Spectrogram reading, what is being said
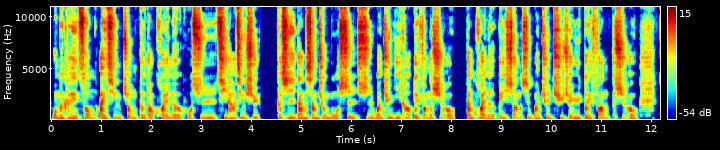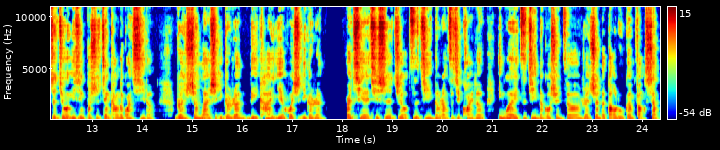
我们可以从爱情中得到快乐，或是其他情绪。可是，当相处模式是完全依靠对方的时候，当快乐、悲伤是完全取决于对方的时候，这就已经不是健康的关系了。人生来是一个人，离开也会是一个人。而且，其实只有自己能让自己快乐，因为自己能够选择人生的道路跟方向，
